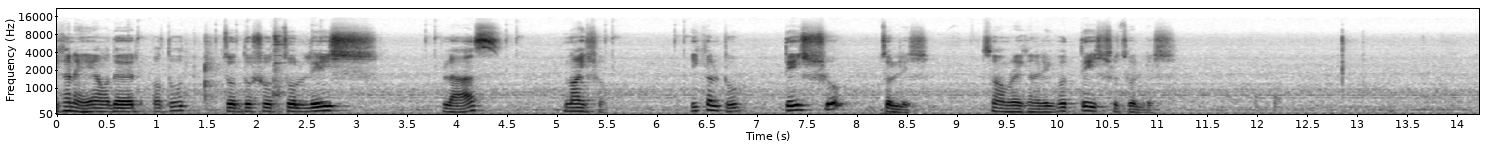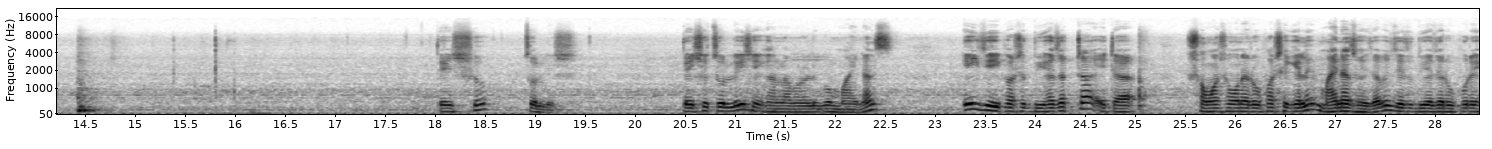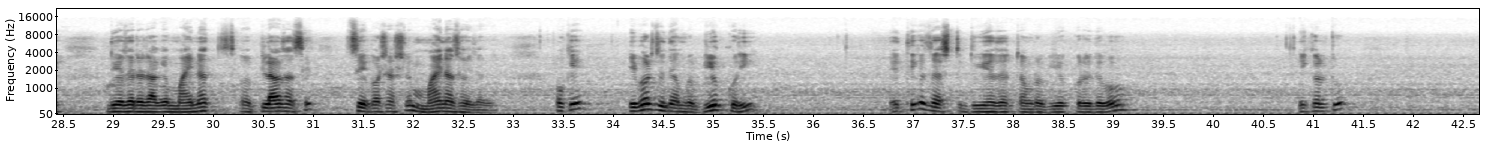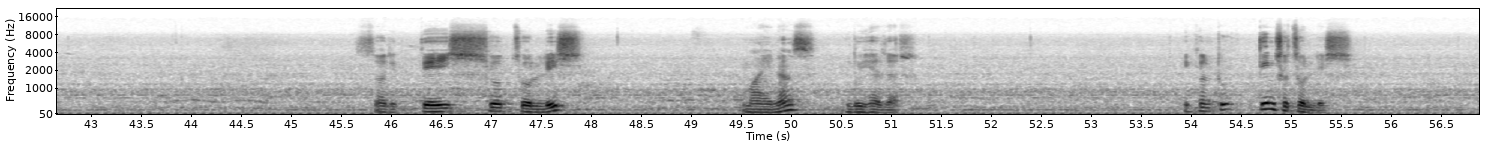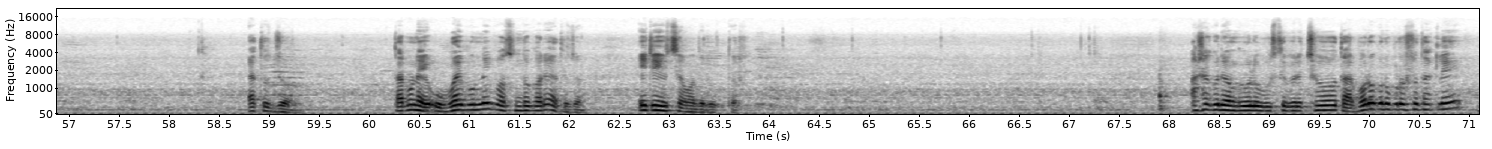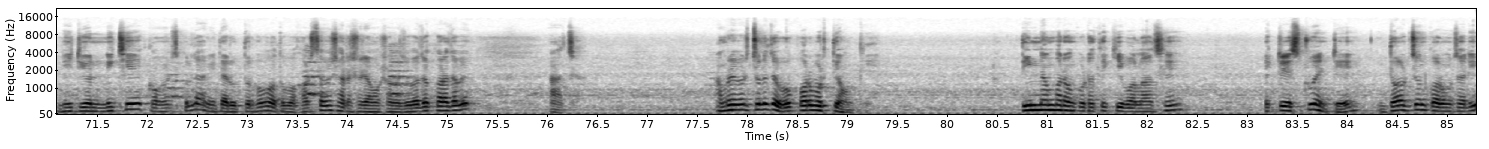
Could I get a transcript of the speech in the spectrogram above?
এখানে আমাদের কত? চোদ্দোশো চল্লিশ প্লাস নয়শো ইকাল টু তেইশশো চল্লিশ। সো আমরা এখানে লিখব তেইশশো চল্লিশ। তেইশশো চল্লিশ। তেইশশো চল্লিশ, এখানে আমরা লিখব মাইনাস। এই যে এই পাশে দুই হাজারটা, এটা সমান সমানের ওপাশে গেলে মাইনাস হয়ে যাবে। যেহেতু দুই হাজার উপরে, দুই হাজারের আগে মাইনাস প্লাস আছে সেই পাশে আসলে মাইনাস হয়ে যাবে। ওকে, এবার যদি আমরা বিয়োগ করি এর থেকে জাস্ট দুই হাজারটা আমরা বিয়োগ করে দেব। ইকাল টু সরি তেইশশো চল্লিশ মাইনাস দুই হাজার। ইকাল টু তিনশো চল্লিশ। এতজন। তার মানে উভয় পণ্যই পছন্দ করে এতজন। এটাই হচ্ছে আমাদের উত্তর। আশা করি অঙ্কগুলো বুঝতে পেরেছ। তারপরও কোনো প্রশ্ন থাকলে ভিডিওর নিচে কমেন্টস করলে আমি তার উত্তর পাবো অথবা হোয়াটসঅ্যাপে সরাসরি আমার সঙ্গে যোগাযোগ করা যাবে। আচ্ছা আমরা এবার চলে যাব পরবর্তী অঙ্কে। তিন নম্বর অঙ্কটাতে কি বলা আছে? একটি রেস্টুরেন্টে দশজন কর্মচারী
